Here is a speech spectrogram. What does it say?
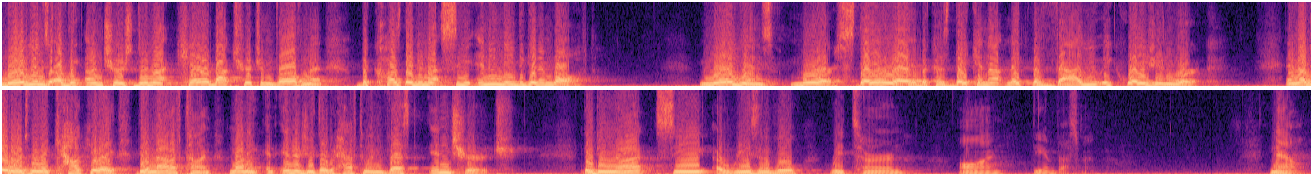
Millions of the unchurched do not care about church involvement because they do not see any need to get involved. Millions more stay away because they cannot make the value equation work. In other words, when they calculate the amount of time, money, and energy they would have to invest in church, they do not see a reasonable return on the investment. Now,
